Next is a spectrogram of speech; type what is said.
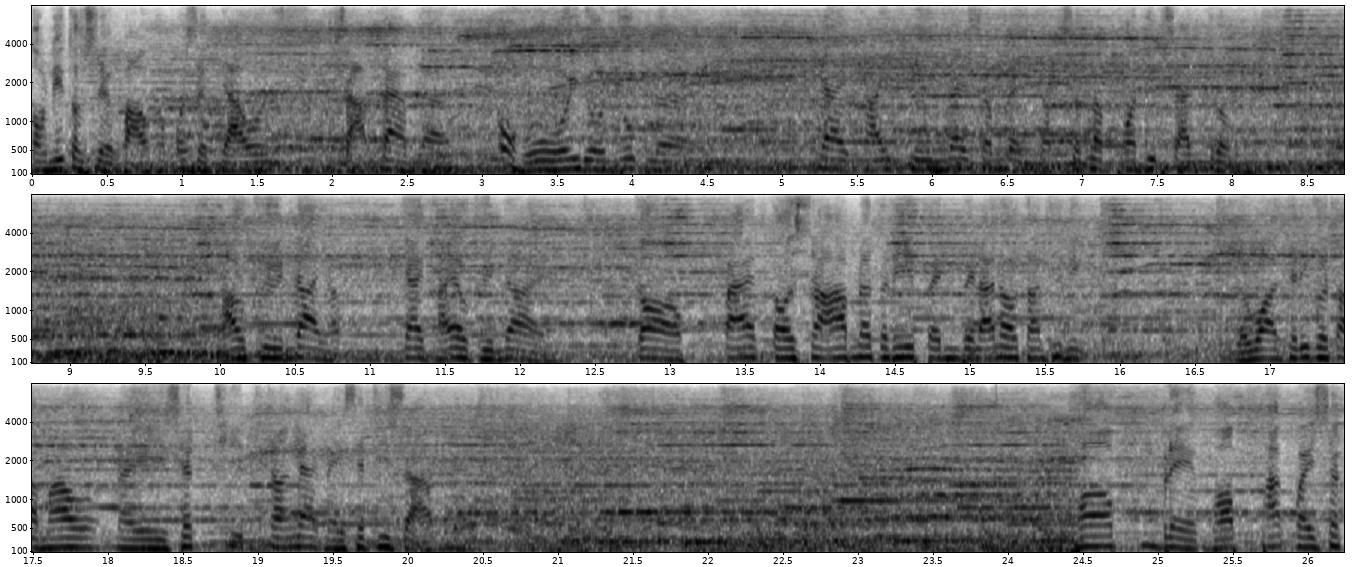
ตรงนี้ต้องเสือเบาครับเพราะเสือยาวสามแต้มแล้ว โอ้โห โดนทุบเลยแก้ไขคืนได้สำเร็จครับสำหรับพรทิพย์แสนตรง เอาคืนได้ครับแก้ไขเอาคืนได้ ก็8ต่อ3แล้วตอนนี้เป็นเวลานอกทางที่นึ่งระหว่างเทนิโกตาเมาในเซตที่ครั้งแรกในเซตที่ 3 พอเบรกพอพักไปสัก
